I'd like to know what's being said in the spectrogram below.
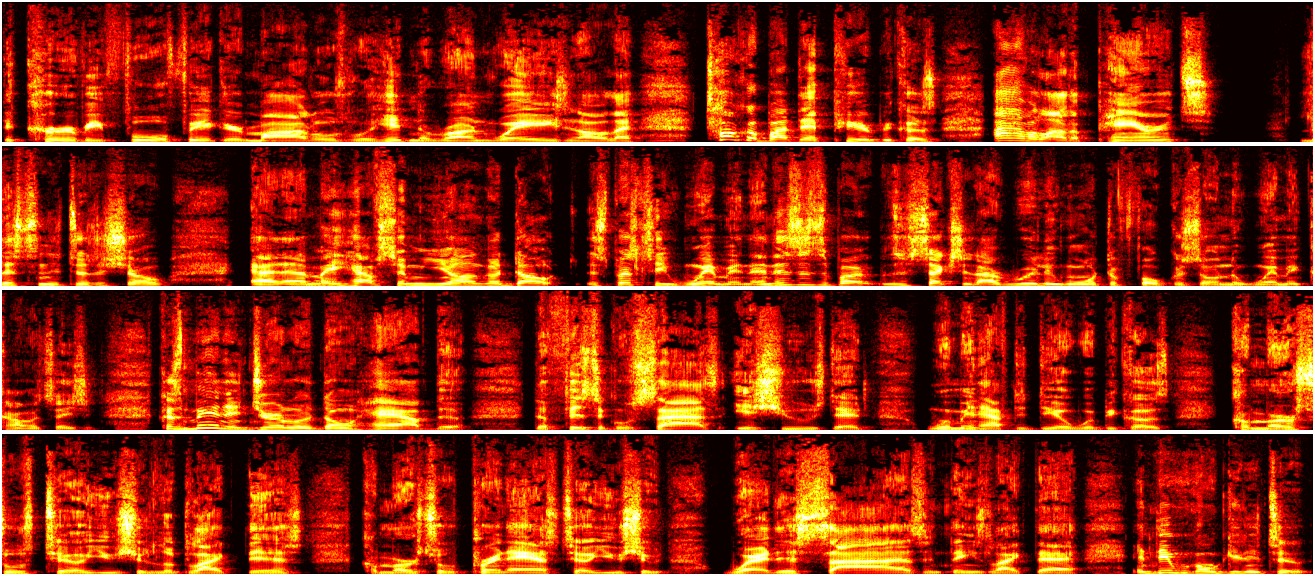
the curvy full figure models were hitting the runways and all that. Talk about that period because I have a lot of parents listening to the show, and I may have some young adults, especially women. And this is about the section I really want to focus on the women conversation because men in general don't have the the physical size issues that women have to deal with because commercials tell you, you should look like this, commercial print ads tell you, you should wear this size and things like that. And then we're gonna get into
